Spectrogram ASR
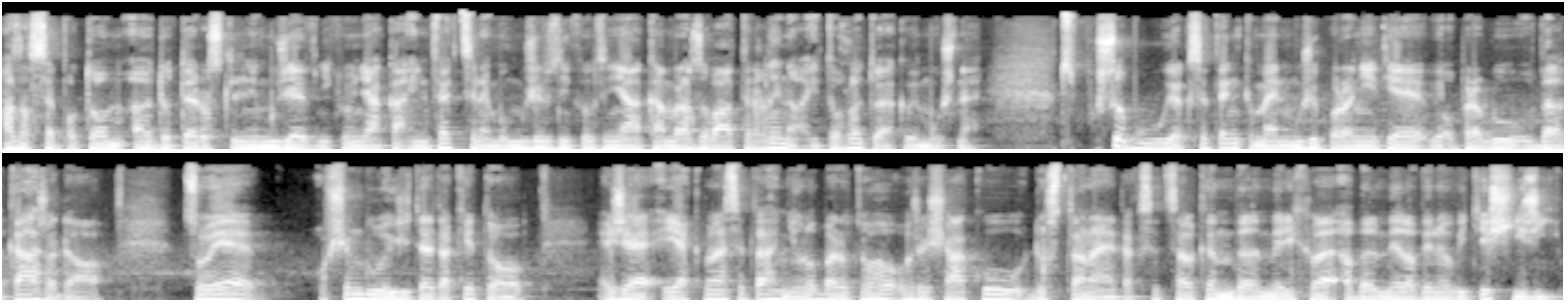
a zase potom eh, do té rostliny může vzniknout nějaká infekce nebo může vzniknout nějaká mrazová trhlina. I tohle to je jakoby možné. Způsobů, jak se ten kmen může poranit, je opravdu velká řada. Co je ovšem důležité, tak je to, že jakmile se ta hniloba do toho ořešáku dostane, tak se celkem velmi rychle a velmi lavinovitě šíří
